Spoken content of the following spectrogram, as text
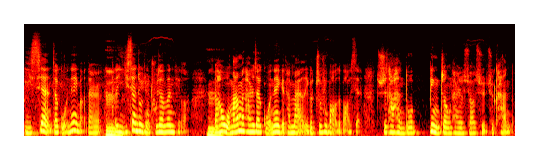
胰腺在国内嘛，但是它的胰腺就已经出现问题了。嗯。然后我妈妈她是在国内给它买了一个支付宝的保险，就是它很多病症它是需要去去看的，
